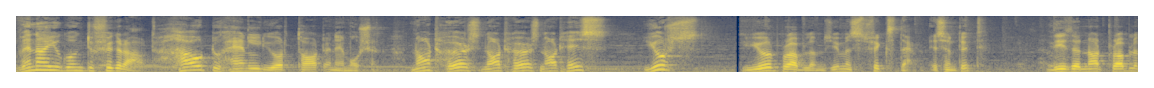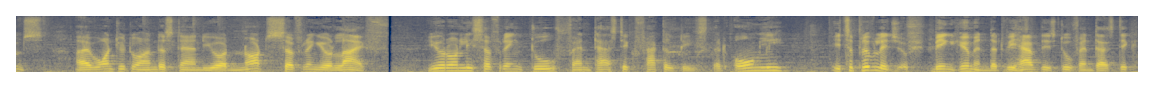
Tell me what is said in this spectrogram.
When are you going to figure out how to handle your thought and emotion? Not hers, not hers, not his, yours. Your problems, you must fix them, isn't it? These are not problems. I want you to understand you are not suffering your life. You're only suffering two fantastic faculties that only… It's a privilege of being human that we have these two fantastic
